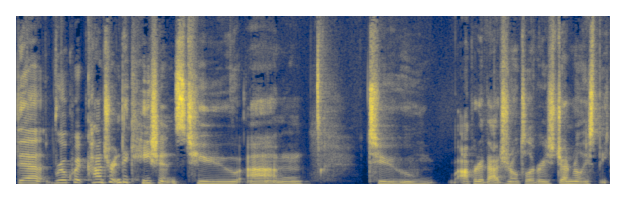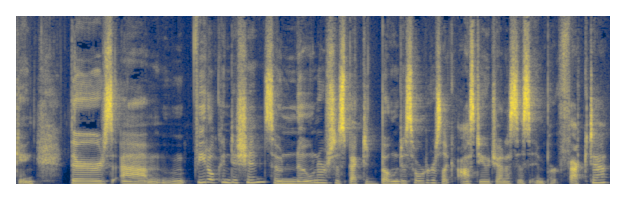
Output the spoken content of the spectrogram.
the real quick contraindications to um, to operative vaginal deliveries, generally speaking. There's um, fetal conditions, so known or suspected bone disorders like osteogenesis imperfecta,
